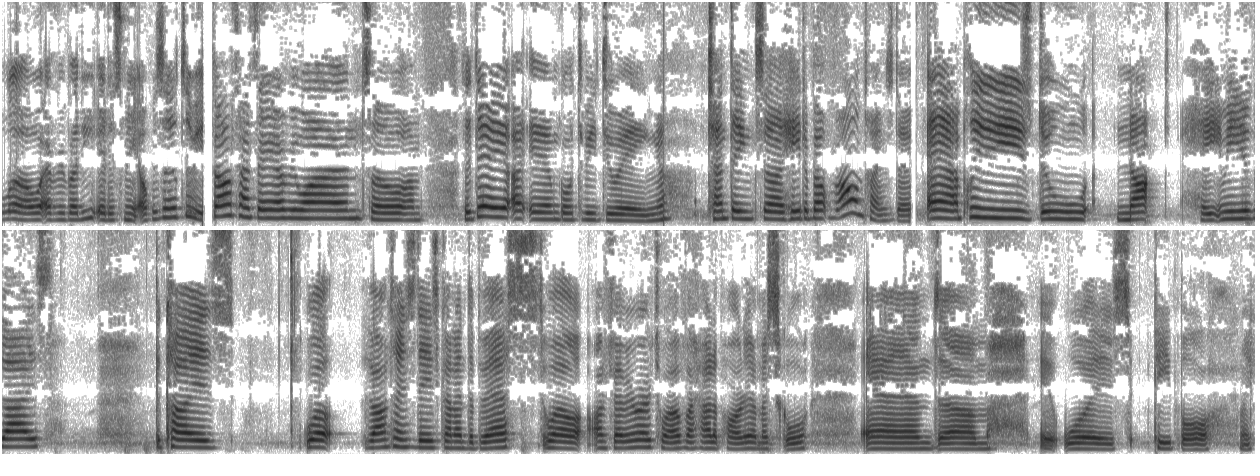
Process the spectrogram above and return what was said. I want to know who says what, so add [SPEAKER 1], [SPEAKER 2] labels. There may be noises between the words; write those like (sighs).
[SPEAKER 1] Hello everybody, it is me, episode 2. Valentine's Day everyone! So, um, today I am going to be doing 10 things I hate about Valentine's Day. And please do not hate me, you guys. Because, well, Valentine's Day is kind of the best. Well, on February 12th, I had a party at my school. And, um, it was people. Like,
